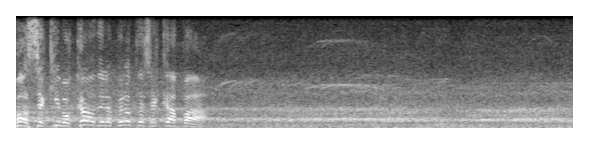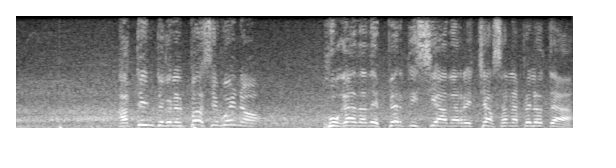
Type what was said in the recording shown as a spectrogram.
Pase equivocado y la pelota se escapa. Atento con el pase bueno. Jugada desperdiciada, rechazan la pelota.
